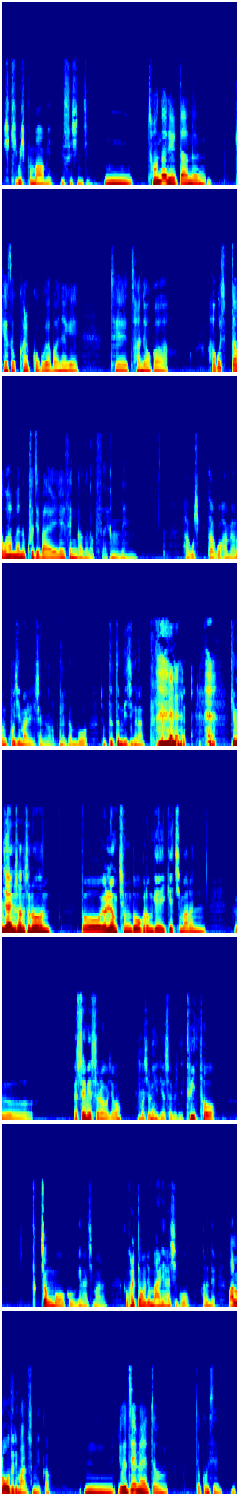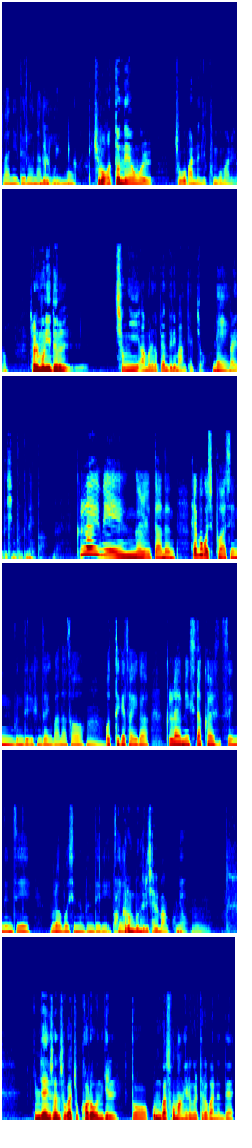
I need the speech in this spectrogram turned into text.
시키고 싶은 마음이 있으신지? 음, 저는 일단은 계속 할 거고요. 만약에 제 자녀가 하고 싶다고 하면 굳이 말릴 생각은 없어요. 음, 네. 하고 싶다고 하면은 굳이 말릴 생각은 없다. 네. 그러니까 뭐 좀 뜨뜻미지근한. 김자인 선수는 또 연령층도 그런 게 있겠지만은 그 SMS라고 하죠. 아, 소셜 아, 네. 미디어 서비스 트위터 특정 뭐 그거긴 하지만은 그 활동을 좀 많이 하시고 하는데 팔로워들이 많습니까? 음, 요즘에 좀 조금씩 많이 늘어나고 있는 있고. 것 같아요. 주로 어떤 내용을 주고받는지 궁금하네요. 젊은이들 층이 아무래도 팬들이 많겠죠. 네. 나이 드신 분들보다. 네. 네. 클라이밍을 일단은 해보고 싶어 하신 분들이 굉장히 많아서 음. 어떻게 자기가 클라이밍 시작할 수 있는지 물어보시는 분들이 아, 제일 그런 분들이 많... 제일 많군요. 네. 음. 김재인 선수가 쭉 걸어온 길 또 꿈과 소망 이런 걸 들어봤는데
